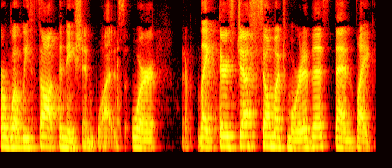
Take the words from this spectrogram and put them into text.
or what we thought the nation was or like there's just so much more to this than like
